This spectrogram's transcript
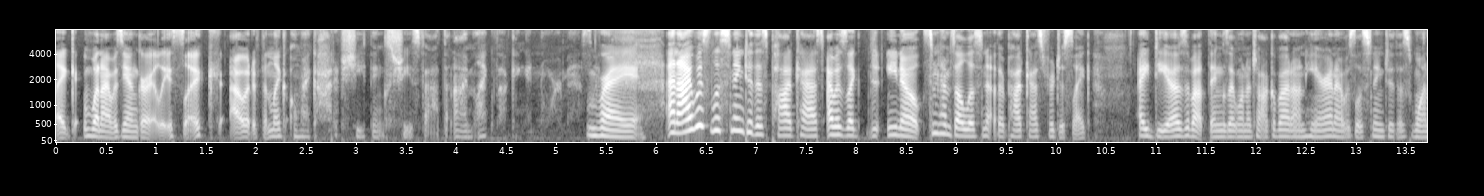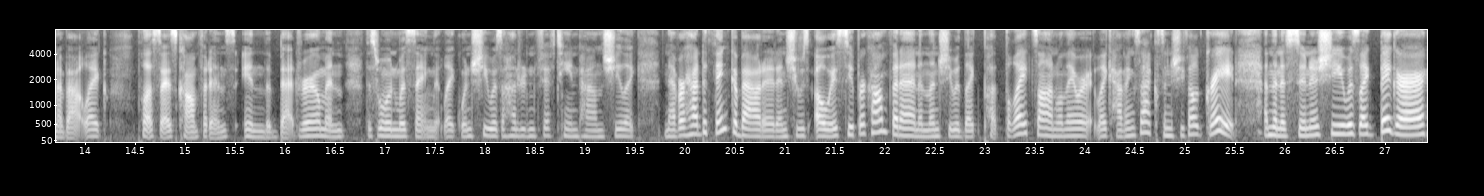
like when I was younger, at least, like I would have been like, oh my god, if she thinks she's fat, then I'm like fucking enormous. Right. And I was listening to this podcast. I was like, you know, sometimes I'll listen to other podcasts for just like ideas about things I want to talk about on here. And I was listening to this one about like plus size confidence in the bedroom. And this woman was saying that like when she was 115 pounds, she like never had to think about it. And she was always super confident. And then she would like put the lights on when they were like having sex and she felt great. And then as soon as she was like bigger,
